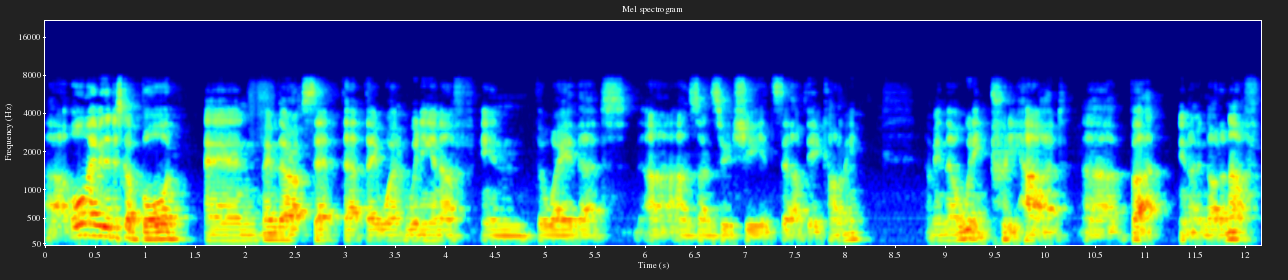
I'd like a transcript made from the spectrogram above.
Uh, or maybe they just got bored and maybe they're upset that they weren't winning enough in the way that uh, Aung San Suu Kyi had set up the economy. I mean, they were winning pretty hard, uh, but you know, not enough.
